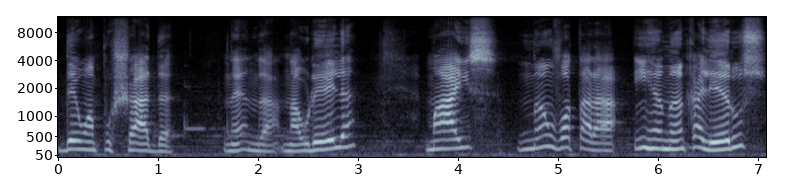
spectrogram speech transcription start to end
deu uma puxada né, na, na orelha, mas não votará em Renan Calheiros.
